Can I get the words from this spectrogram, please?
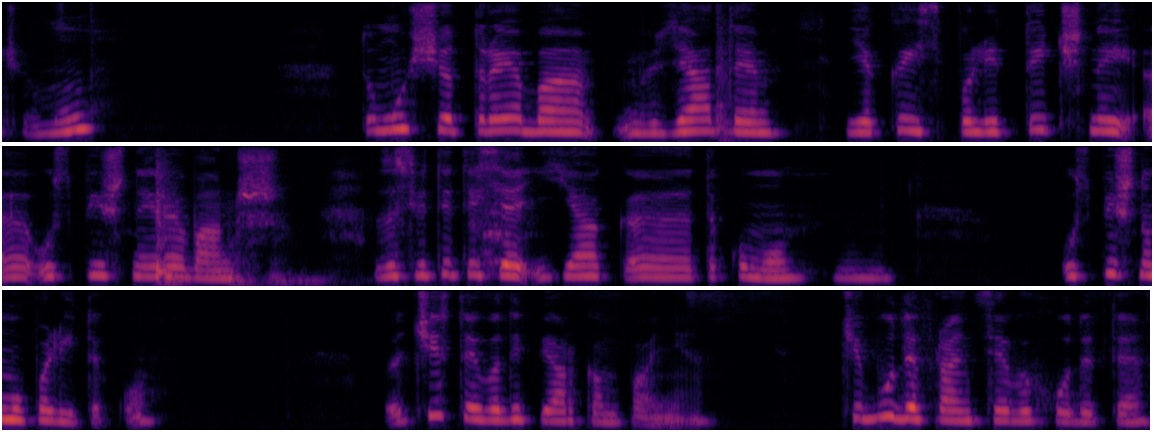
Чому? Тому що треба взяти якийсь політичний е, успішний реванш. Засвітитися як е, такому успішному політику. Чистої води піар-кампанія. Чи буде Франція виходити,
